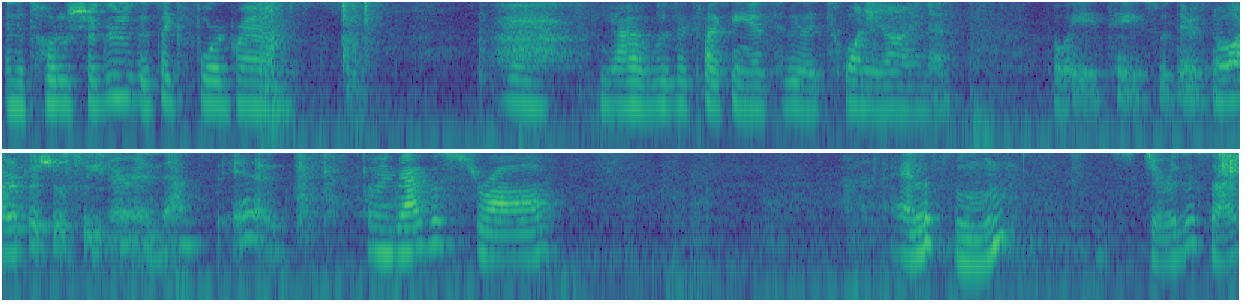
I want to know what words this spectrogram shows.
and the total sugars, it's like four grams. yeah, I was expecting it to be like 29 at the way it tastes, but there's no artificial sweetener, and that's it. I'm gonna grab a straw and a spoon, stir this up.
